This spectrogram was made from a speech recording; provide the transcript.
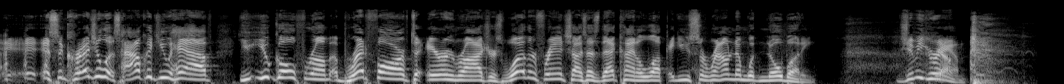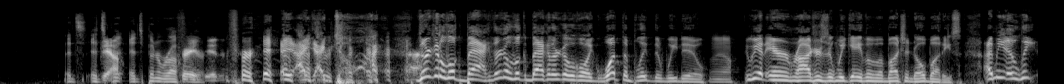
it, it's incredulous. How could you have you you go from Brett Favre to Aaron Rodgers? What other franchise has that kind of luck, and you surround them with nobody? Jimmy Graham. it's it's Yeah. been, it's been a rough Great, year for. I, I, I don't, I- they're going to look back. They're going to look back and they're going to go like, "What the bleep did we do? Yeah. We had Aaron Rodgers and we gave him a bunch of nobodies. I mean, at least,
